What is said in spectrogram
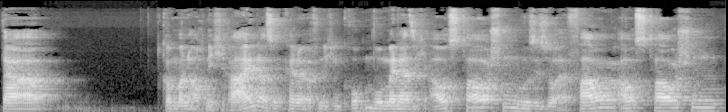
da kommt man auch nicht rein, also keine öffentlichen Gruppen, wo Männer sich austauschen, wo sie so Erfahrungen austauschen,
